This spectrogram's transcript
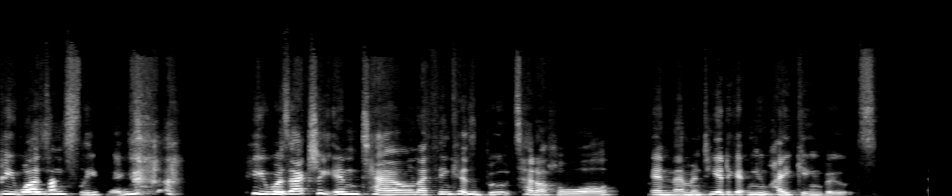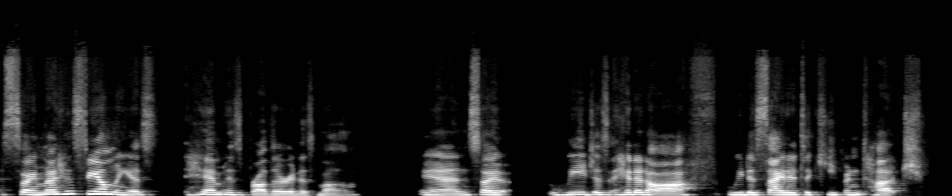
he wasn't sleeping. he was actually in town. I think his boots had a hole in them and he had to get new hiking boots. So I met his family as him, his brother, and his mom. And so we just hit it off. We decided to keep in touch.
